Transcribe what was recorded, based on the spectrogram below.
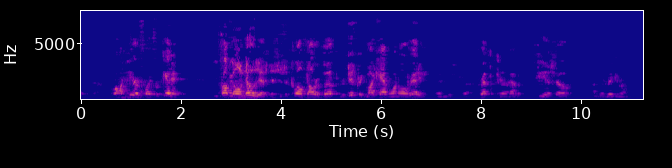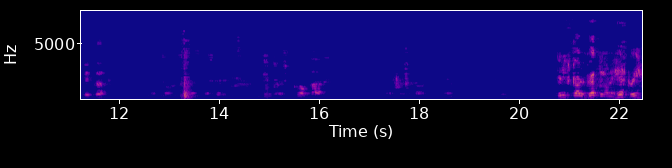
And, uh, while I'm here, before I forget it, you probably all know this. This is a $12 book. Your district might have one already, and this is a replica out of GSO of the original big book. Uh, 12 bucks. Getting started directly on the history.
